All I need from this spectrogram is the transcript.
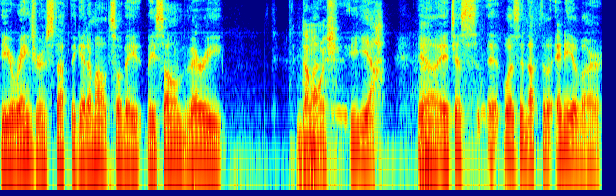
the arranger and stuff to get them out. So they they sound very Demo-ish. Uh, yeah, yeah. It just it wasn't up to any of our.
